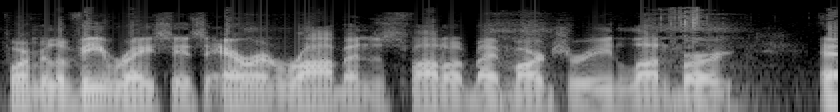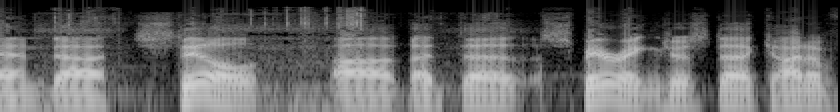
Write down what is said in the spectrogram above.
Formula V race, it's Aaron Robbins followed by Marjorie Lundberg, and uh, still uh, that Spearing just kind of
